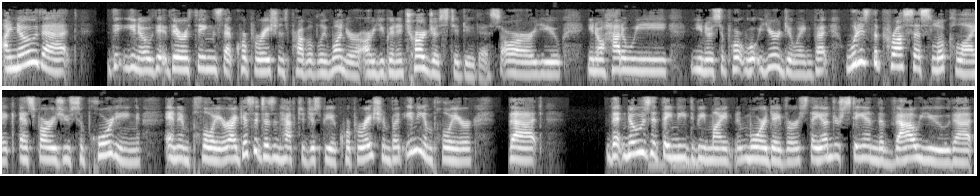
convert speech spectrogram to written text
I know that you know, there are things that corporations probably wonder: Are you going to charge us to do this? Or are you, you know, how do we, you know, support what you're doing? But what does the process look like as far as you supporting an employer? I guess it doesn't have to just be a corporation, but any employer that that knows that they need to be more diverse. They understand the value that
